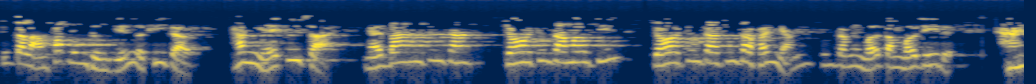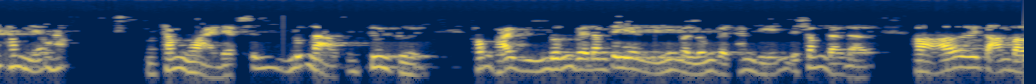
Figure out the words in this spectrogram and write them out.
chúng ta làm pháp luân thường chuyển là khí trời, thanh nhẹ cứ xài, ngài ban chúng ta, cho chúng ta mau tiến, cho chúng ta chúng ta phải nhận chúng ta mới mở tâm mở trí được. Khai thông nẻo hấp mà trong ngoài đẹp xinh, lúc nào cũng tươi cười. Không phải luận về đăng tiên, nhưng mà luận về thanh điển để sống đời đời. Họ ơi, tạm bỡ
